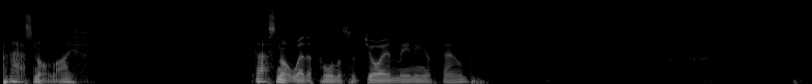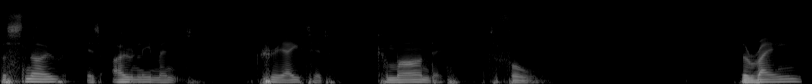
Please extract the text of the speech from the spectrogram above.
But that's not life. That's not where the fullness of joy and meaning are found. The snow is only meant, created, commanded to fall. The rain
